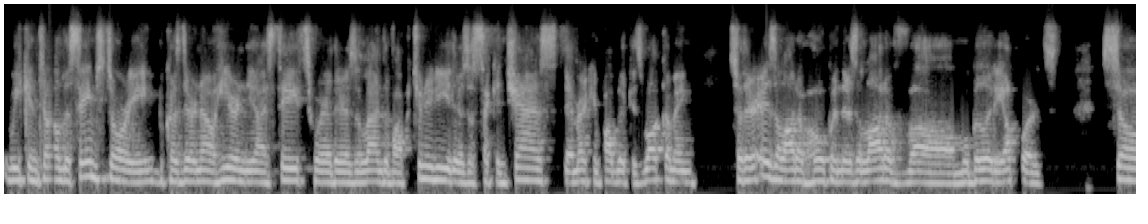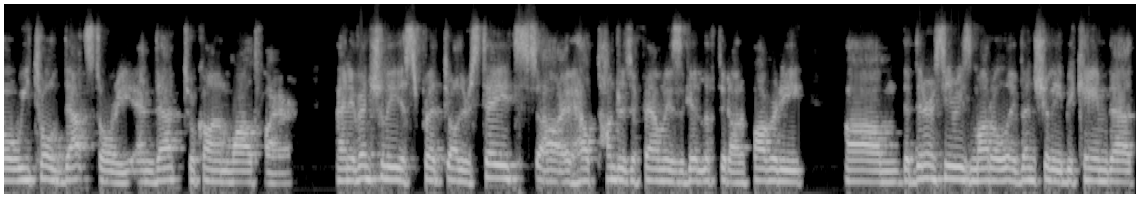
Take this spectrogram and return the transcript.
we can tell the same story because they're now here in the United States where there's a land of opportunity, there's a second chance, the American public is welcoming. So there is a lot of hope and there's a lot of uh, mobility upwards. So we told that story and that took on wildfire. And eventually it spread to other states. Uh, it helped hundreds of families get lifted out of poverty. Um, the dinner series model eventually became that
